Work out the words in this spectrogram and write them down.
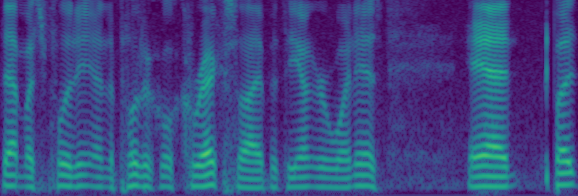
that much politi- on the political correct side, but the younger one is. And but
